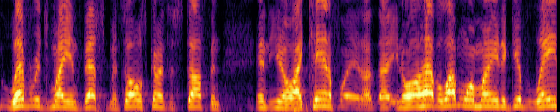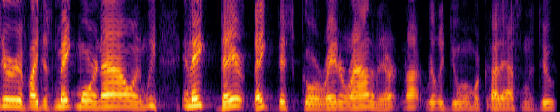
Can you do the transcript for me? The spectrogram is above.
leverage my investments? All those kinds of stuff. And, and you know, I can't afford, you know, I'll have a lot more money to give later if I just make more now. And, we, and they, they, they just go right around and they're not really doing what God asked them to do.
